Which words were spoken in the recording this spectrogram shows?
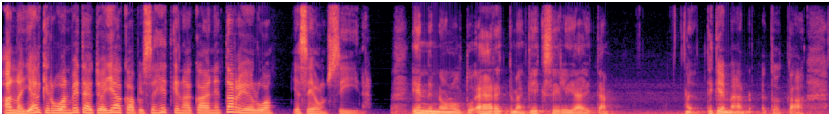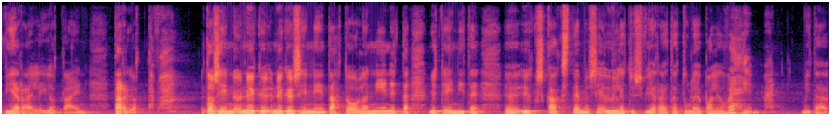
Anna jälkiruoan vetäytyä jääkaapissa hetken aikaa ennen tarjoilua ja se on siinä. Ennen on oltu äärettömän kekseliäitä tekemään tota, vieraille jotain tarjottavaa. Tosin nyky, nykyisin niin tahtoo olla niin, että nyt ei niitä yksi, kaksi tämmöisiä yllätysvieraita tulee paljon vähemmän, mitä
